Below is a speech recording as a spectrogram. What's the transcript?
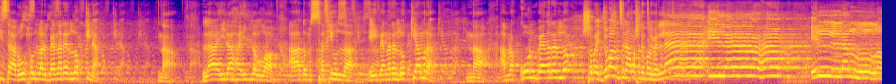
ঈসা রূহুল্লাহর ব্যানারের লোক কিনা? না। লা ইলাহা ইল্লাল্লাহ। আদম সাফিউল্লাহ। এই ব্যানারের লোক কি আমরা? না। আমরা কোন ব্যানারের লোক? সবাই জবান ছেড়ে আমার সাথে বলবেন, লা ইলাহা ইল্লাল্লাহ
